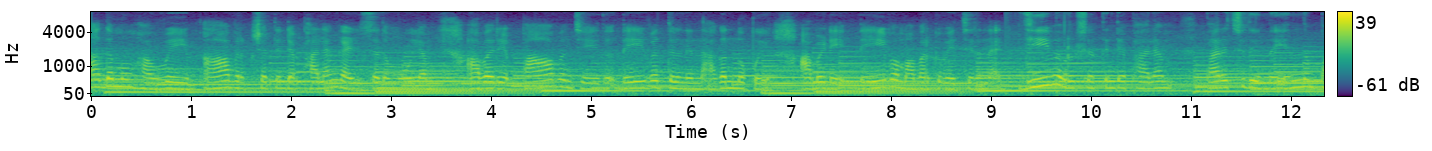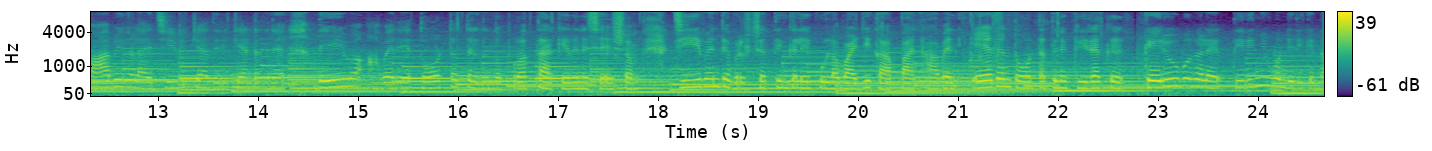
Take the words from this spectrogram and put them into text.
ആദമും ഹവയും ആ വൃക്ഷത്തിന്റെ ഫലം കഴിച്ചത് മൂലം അവർ പാപം ചെയ്ത് ദൈവത്തിൽ നിന്ന് അകന്നുപോയി. അവിടെ ദൈവം അവർക്ക് വെച്ചിരുന്ന ജീവവൃക്ഷത്തിന്റെ ഫലം പറിച്ചു തിന്ന് എന്നും പാപികളായി ജീവിക്കാതിരിക്കേണ്ടതിന് ദൈവം അവരെ തോട്ടത്തിൽ നിന്ന് പുറത്താക്കിയതിന് ശേഷം ജീവന്റെ വൃക്ഷത്തിങ്കലേക്കുള്ള വഴി കാപ്പാൻ അവൻ ഏതൻ തോട്ടത്തിന് കിഴക്ക് കെരൂബുകളെ തിരിഞ്ഞുകൊണ്ടിരിക്കുന്ന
